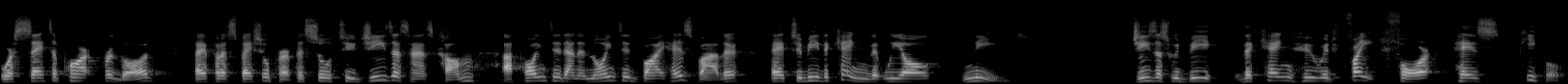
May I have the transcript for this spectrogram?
were set apart for God uh, for a special purpose, so too Jesus has come, appointed and anointed by his Father uh, to be the king that we all need. Jesus would be the king who would fight for his people.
